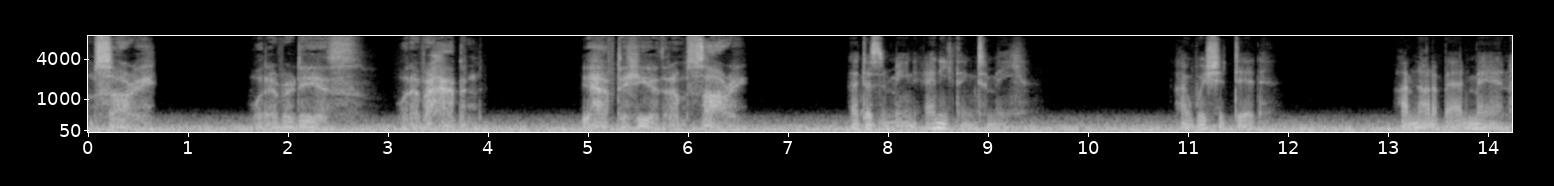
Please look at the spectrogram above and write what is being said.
I'm sorry. Whatever it is, whatever happened, you have to hear that I'm sorry. That doesn't mean anything to me. I wish it did. I'm not a bad man.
